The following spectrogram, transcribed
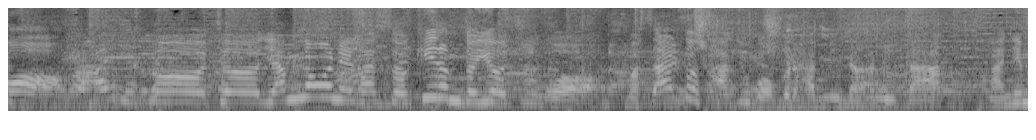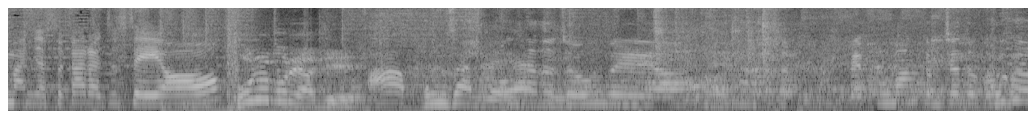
덥고, 어, 저 양로원에 가서 기름도 이어주고, 뭐 쌀도 사주고 그래 합니다. 그러니까 많이 많이 해서 갈아주세요. 돈을 벌어야지 아 봉사를 해야지 봉사도 좋은 거예요. 베푼 만큼 저도 못 그거.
